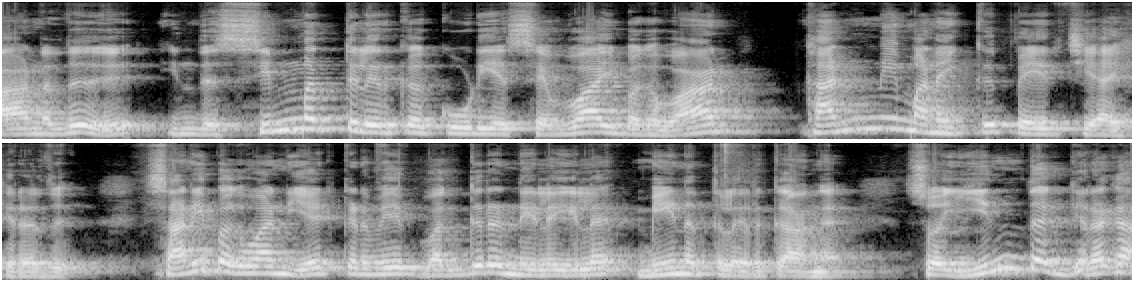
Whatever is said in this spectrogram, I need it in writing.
ஆனது இந்த சிம்மத்தில் இருக்கக்கூடிய செவ்வாய் பகவான் கன்னிமனைக்கு பயிற்சியாகிறது. சனி பகவான் ஏற்கனவே வக்ர நிலையில் மீனத்தில் இருக்காங்க. ஸோ இந்த கிரக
